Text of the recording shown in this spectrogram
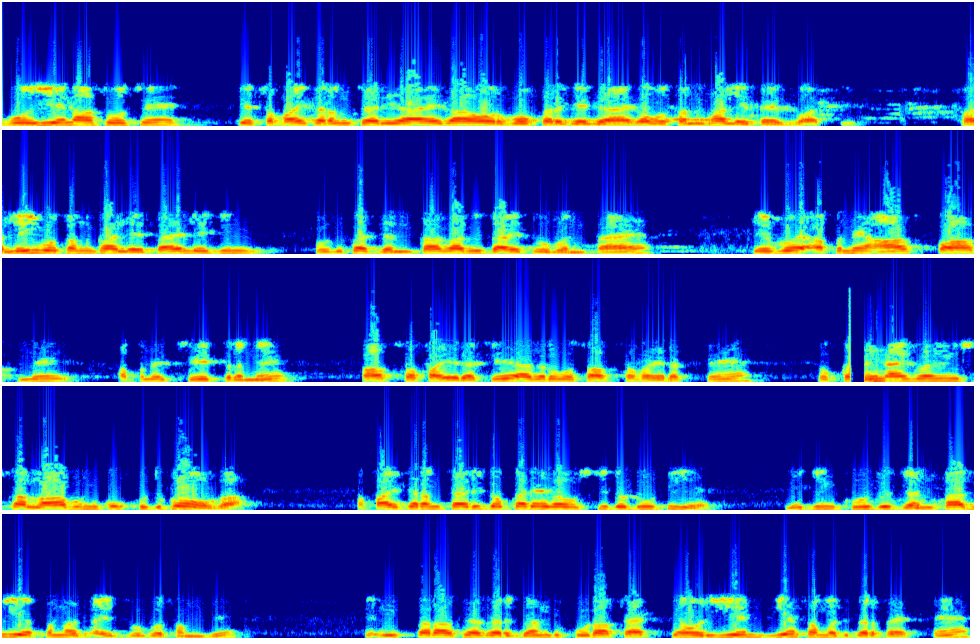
वो ये ना सोचें कि सफ़ाई कर्मचारी आएगा और वो करके जाएगा, वो तनख्वाह लेता है इस बात की। भले ही वो तनख्वाह लेता है, लेकिन खुद का जनता का भी दायित्व बनता है कि वह अपने आसपास में, अपने क्षेत्र में साफ़ सफ़ाई रखे। अगर वो साफ़ सफ़ाई रखते हैं तो कहीं ना कहीं उसका लाभ उनको खुद को होगा। सफ़ाई कर्मचारी तो करेगा, उसकी तो ड्यूटी है। लेकिन खुद जनता भी अपना दायित्व को समझे कि इस तरह से अगर गंद कूड़ा फेंकते हैं और ये ये समझ कर फेंकते हैं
